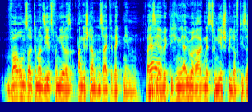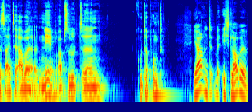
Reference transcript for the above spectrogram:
warum sollte man sie jetzt von ihrer angestammten Seite wegnehmen? Weil ja, sie ja. ja wirklich ein überragendes Turnier spielt auf dieser Seite. Aber nee, absolut äh, guter Punkt. Ja, und ich glaube,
